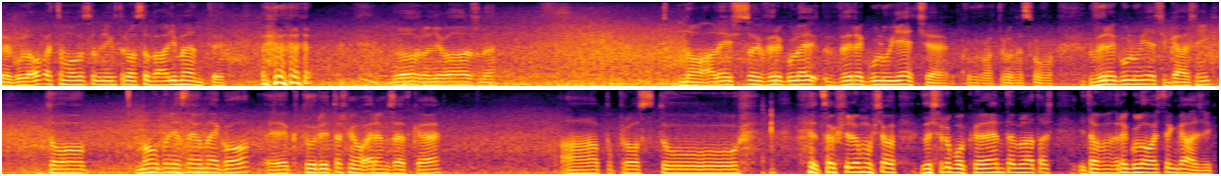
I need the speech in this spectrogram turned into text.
uregulować, to mogą sobie niektóre osoby alimenty. Dobra, nieważne. No, ale jeśli sobie wyregule... wyregulujecie, kurwa, trudne słowo, wyregulujecie gaźnik, to mam ogólnie znajomego, y, który też miał RMZ-kę, a po prostu co chwilę musiał ze śrubokrętem latać i tam regulować ten gazik.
